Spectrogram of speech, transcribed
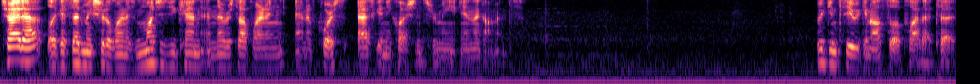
Try it out. Like I said, make sure to learn as much as you can and never stop learning. And of course, ask any questions for me in the comments. We can see we can also apply that to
